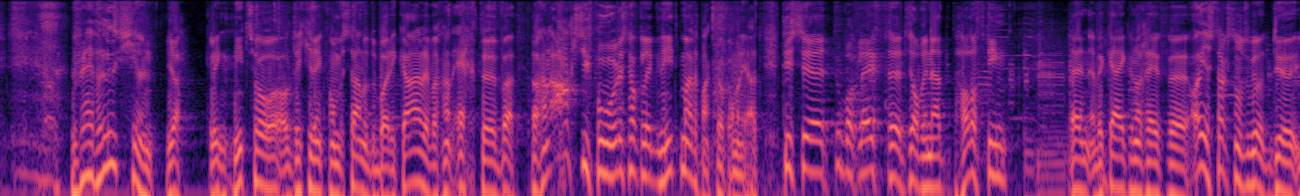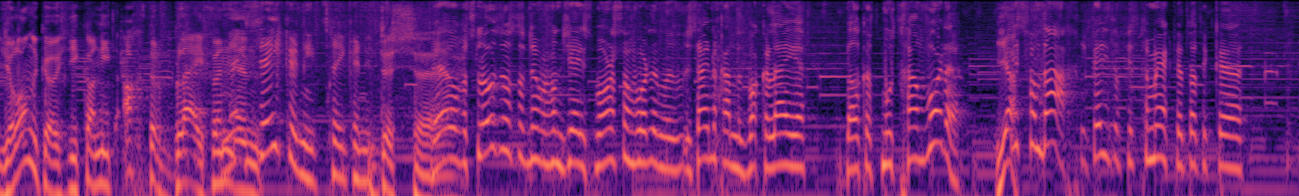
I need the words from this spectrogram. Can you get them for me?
Revolution. Ja, klinkt niet zo dat je denkt van we staan op de barricade. We gaan echt uh, we, we, gaan actie voeren. Zo klinkt het niet, maar dat maakt ook allemaal niet uit. Het is uh, Toebak Leeft. het is alweer na half tien. En we kijken nog even... Oh ja, straks natuurlijk de Jolande-keuze. Die kan niet achterblijven. Nee, en... zeker niet. Zeker niet. Dus, uh... We hebben besloten dat het nummer van James Morrison worden. We zijn nog aan het wakkeleien welke het moet gaan worden. Ja. Het is vandaag. Ik weet niet of je het gemerkt hebt dat ik... Uh,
